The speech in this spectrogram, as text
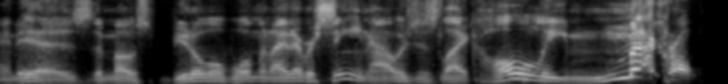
and is the most beautiful woman I'd ever seen. I was just like, holy mackerel.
